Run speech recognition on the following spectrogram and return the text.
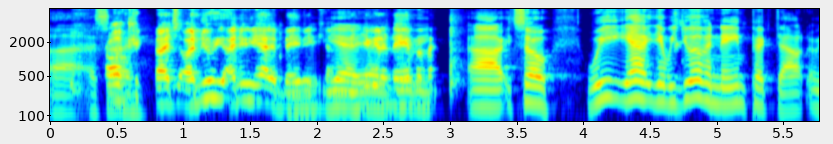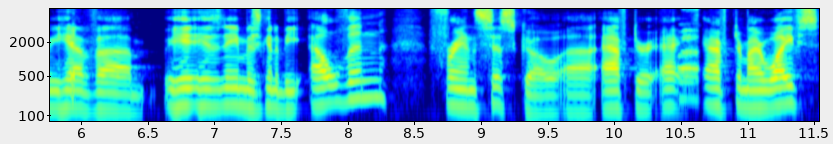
Uh, so Oh. I knew I knew you had a baby coming. Yeah, You're yeah, gonna name him. Uh, so we yeah yeah we do have a name picked out. We have um, his name is going to be Elvin Francisco uh, after Wow. after my wife's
